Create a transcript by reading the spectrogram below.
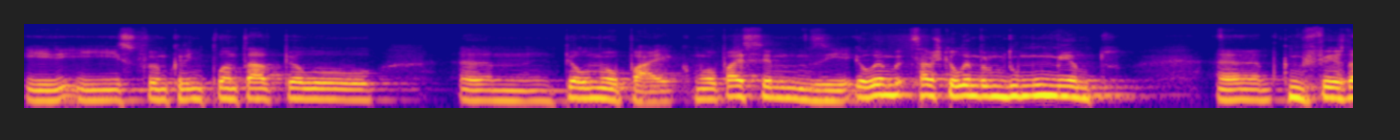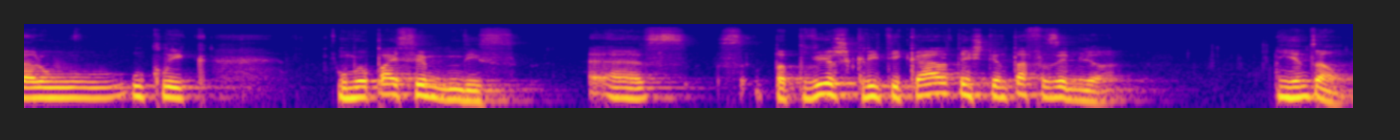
e, e isso foi um bocadinho plantado pelo, hum, pelo meu pai, que o meu pai sempre me dizia, eu lembro, sabes que eu lembro-me do momento hum, que me fez dar o, o clique. O meu pai sempre me disse, "Ah, se- se- para poderes criticar tens de tentar fazer melhor. E então,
